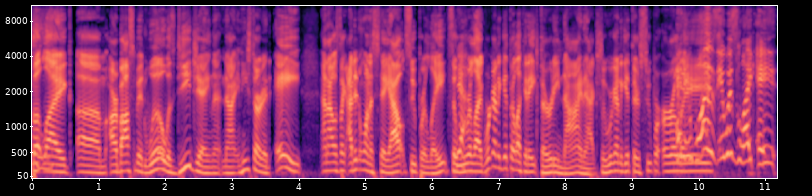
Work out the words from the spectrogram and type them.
But like um our boss mid Will was DJing that night and he started eight and I was like I didn't want to stay out super late. So Yeah. we were like, we're gonna get there like at eight thirty nine actually. We're gonna get there super early. And it was it was like eight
